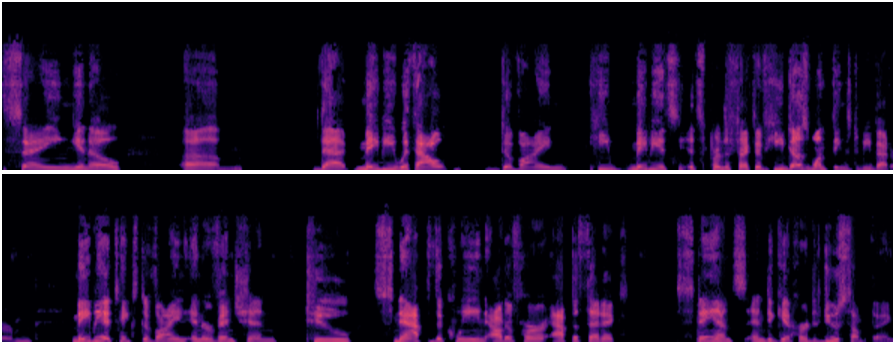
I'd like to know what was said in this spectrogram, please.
saying you know, um, that maybe without divine he maybe it's it's from the perspective he does want things to be better. Maybe it takes divine intervention to snap the queen out of her apathetic stance and to get her to do something.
